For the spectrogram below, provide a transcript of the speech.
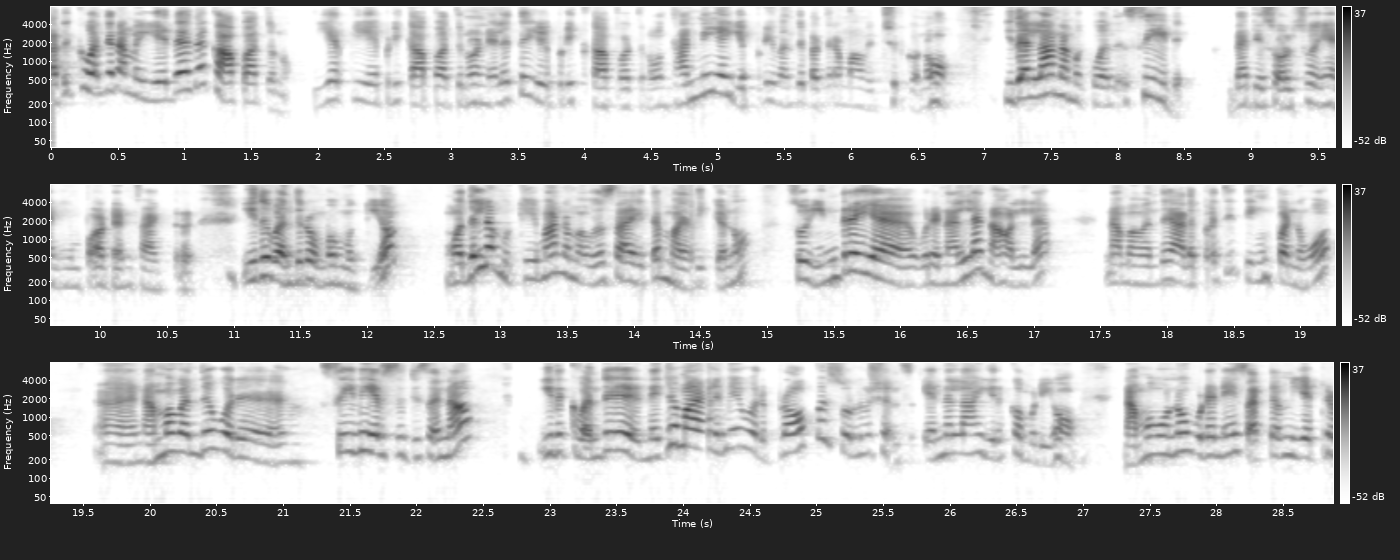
அதுக்கு வந்து நம்ம எதை எதை காப்பாற்றணும் இயற்கையை எப்படி காப்பாற்றணும் நிலத்தை எப்படி காப்பாற்றணும் தண்ணியை எப்படி வந்து பத்திரமா வச்சிருக்கணும்? இதெல்லாம் நமக்கு வந்து seed that is also an important factor இது வந்து ரொம்ப முக்கியம். முதல்ல முக்கியமாக நம்ம விவசாயத்தை மதிக்கணும். ஸோ இன்றைய ஒரு நல்ல நாளில் நம்ம வந்து அதை பற்றி திங்க் பண்ணுவோம். நம்ம வந்து ஒரு சீனியர் சிட்டிசனாக இதுக்கு வந்து நிஜமாலுமே ஒரு ப்ராப்பர் சொல்யூஷன்ஸ் என்னெல்லாம் இருக்க முடியும்? நம்ம ஒன்றும் உடனே சட்டம் இயற்ற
